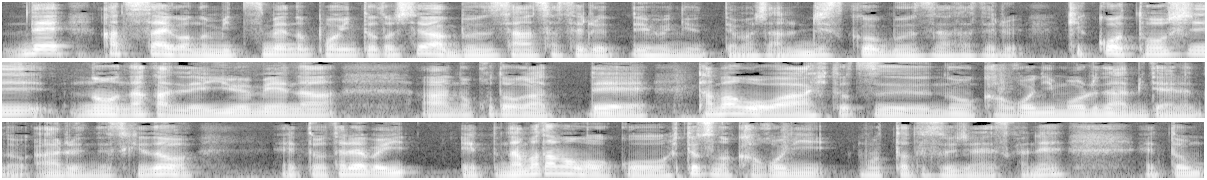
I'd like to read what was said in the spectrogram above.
で、かつ最後の3つ目のポイントとしては分散させるっていうふうに言ってました。あのリスクを分散させる。結構投資の中で有名なあのことがあって、卵は一つのカゴに盛るなみたいなのがあるんですけど、えっと、例えば、えっと、生卵をこう一つのカゴに盛ったとするじゃないですかね。えっと、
